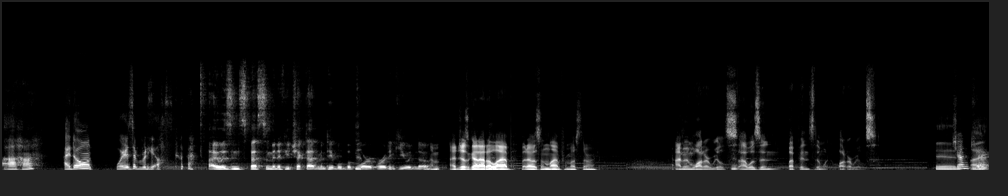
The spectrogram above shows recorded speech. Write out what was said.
Uh huh. I don't. Where's everybody else? I was in specimen. If you checked admin table before reporting, you would know. I'm, I just got out of lab, but I was in lab for most of the run. I'm in water wheels. I was in weapons, then went to water wheels. And I, Junkyard.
